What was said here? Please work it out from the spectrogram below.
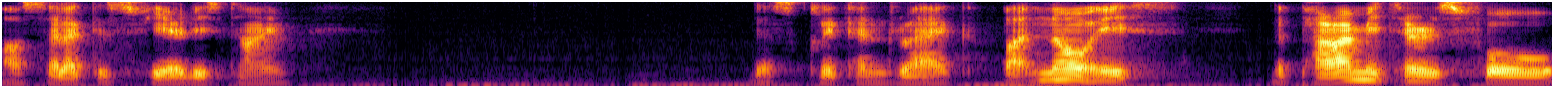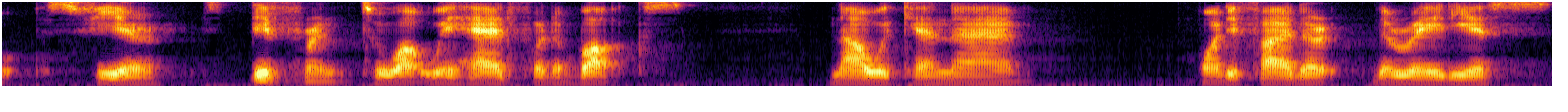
I'll select a sphere this time just click and drag but notice the parameters for the sphere is different to what we had for the box. Now we can uh, modify the, the radius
